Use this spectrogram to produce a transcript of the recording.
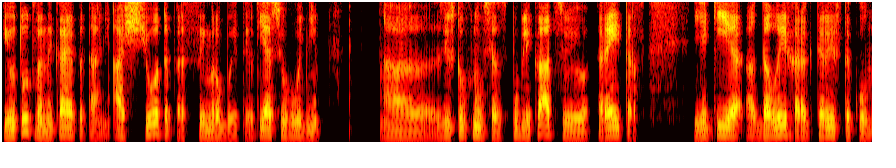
І отут виникає питання: а що тепер з цим робити? От я сьогодні а, зіштовхнувся з публікацією Reuters, які дали характеристику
